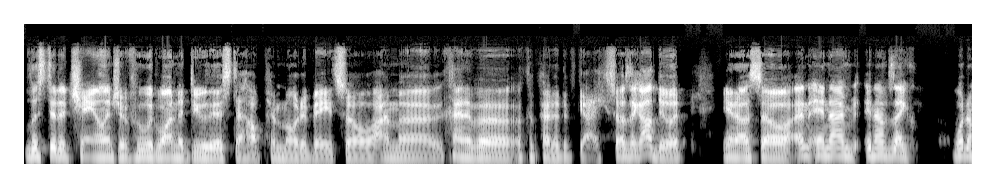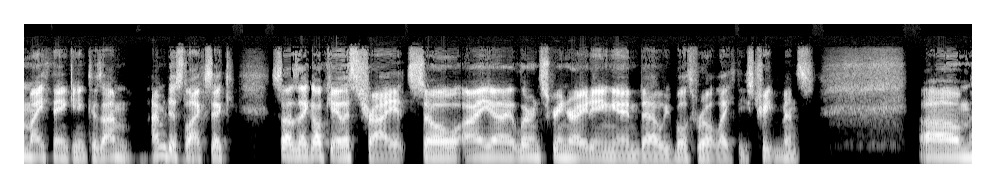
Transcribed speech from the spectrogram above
listed a challenge of who would want to do this to help him motivate. So I'm a kind of a, a competitive guy. So I was like, I'll do it. You know. So and and I'm and I was like, what am I thinking? Because I'm I'm dyslexic. So I was like, okay, let's try it. So I uh, learned screenwriting, and uh, we both wrote like these treatments. Um,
